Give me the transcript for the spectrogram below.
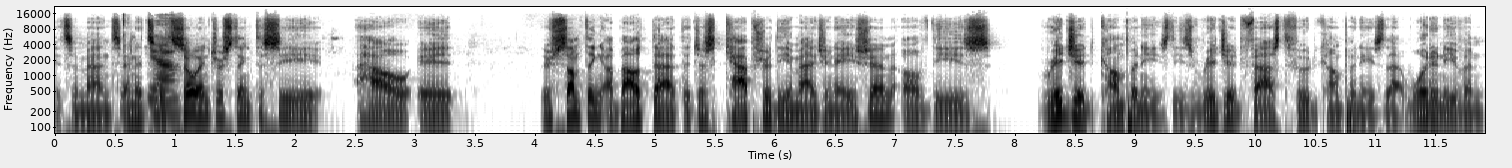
It's immense, and it's Yeah. it's so interesting to see how it. There's something about that that just captured the imagination of these rigid companies, these rigid fast food companies that wouldn't even,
